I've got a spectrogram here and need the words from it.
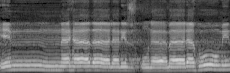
إن هذا لرزقنا ما له من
